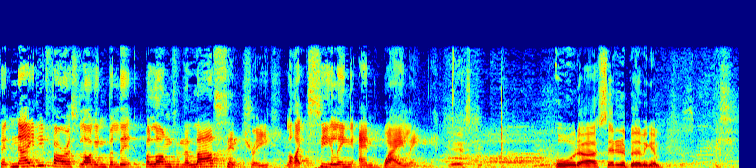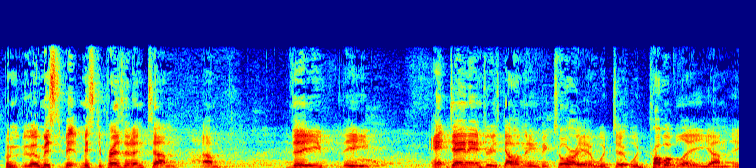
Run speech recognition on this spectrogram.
that native forest logging bel belongs in the last century like sealing and whaling? Yes. Order. Senator Birmingham. Mr President, um, um, the, the Dan Andrews' government in Victoria would, uh, would probably, um, uh,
